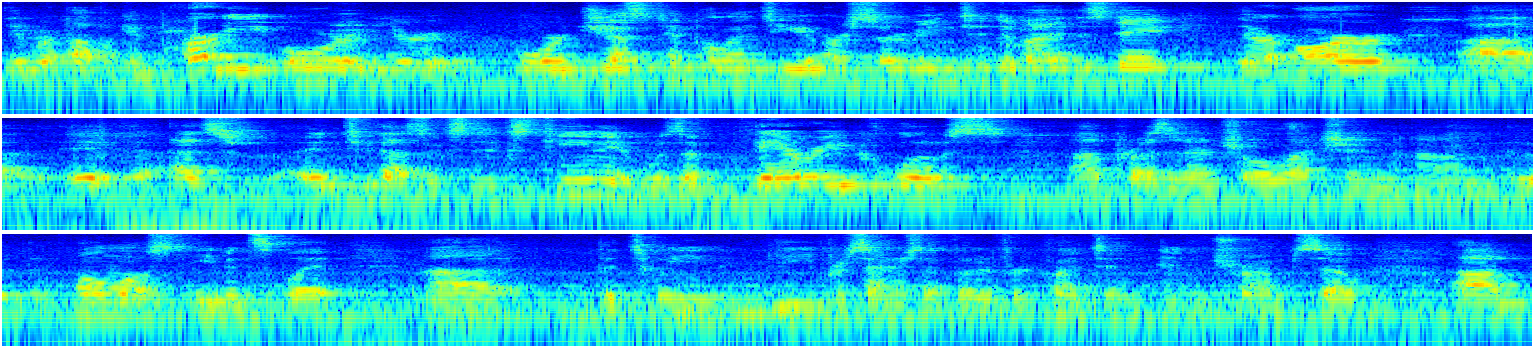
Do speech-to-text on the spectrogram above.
the Republican Party or your or just Tim Pawlenty are serving to divide the state? There are, uh, it, as in 2016, it was a very close uh, presidential election, um, almost even split uh, between the percentage that voted for Clinton and Trump. So. Um,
